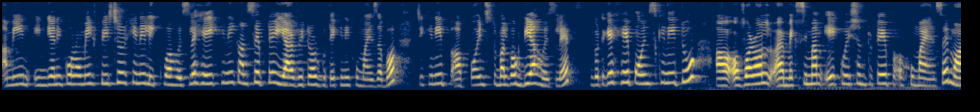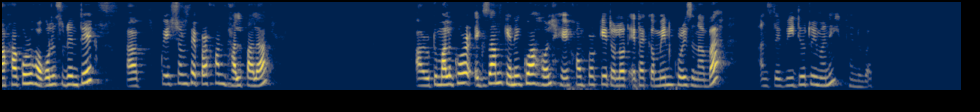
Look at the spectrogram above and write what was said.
আমি ইণ্ডিয়ান ইকনমিৰ ফিচাৰখিনি লিখোৱা হৈছিলে সেইখিনি কনচেপ্টে ইয়াৰ ভিতৰত গোটেইখিনি সোমাই যাব। যিখিনি পইণ্টছ তোমালোকক দিয়া হৈছিলে গতিকে সেই পইণ্টছখিনিতো অভাৰঅল মেক্সিমাম এই কুৱেশ্যনটোতে সোমাই আছে। মই আশা কৰোঁ সকলো ষ্টুডেণ্টে কুৱেশ্যন পেপাৰখন ভাল পালা। আৰু তোমালোকৰ এক্সাম কেনেকুৱা হ'ল সেই সম্পৰ্কে তলত এটা কমেণ্ট কৰি জনাবা। আজি ভিডিঅ'টো ইমানেই ধন্যবাদ।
